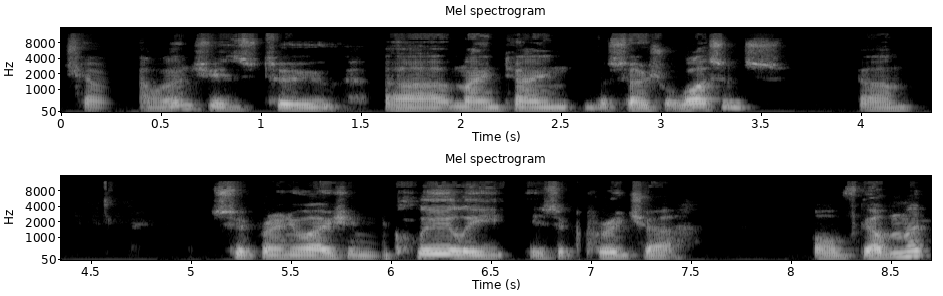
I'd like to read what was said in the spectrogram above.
challenge is to uh, maintain the social license. Um, superannuation clearly is a creature of government,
